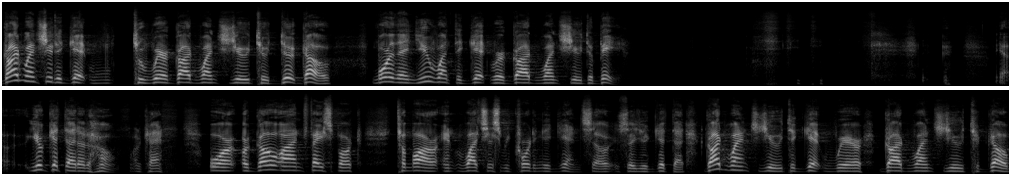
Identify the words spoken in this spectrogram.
God wants you to get to where God wants you to do, go more than you want to get where God wants you to be. yeah, you'll get that at home, okay? Or, or go on Facebook tomorrow and watch this recording again. So so you get that. God wants you to get where god wants you to go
